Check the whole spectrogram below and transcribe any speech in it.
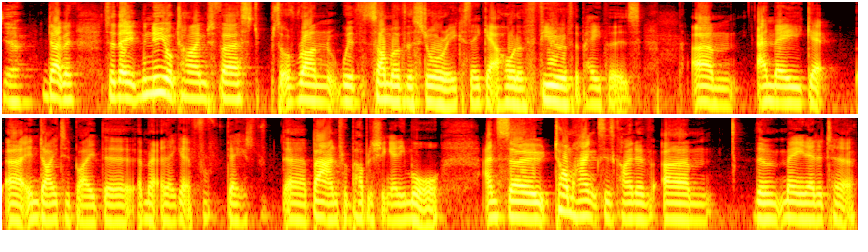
Yeah. indictment. So they, the New York Times first sort of run with some of the story because they get a hold of a few of the papers, um, and they get uh, indicted by the they get they uh, banned from publishing anymore. And so Tom Hanks is kind of um, the main editor,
